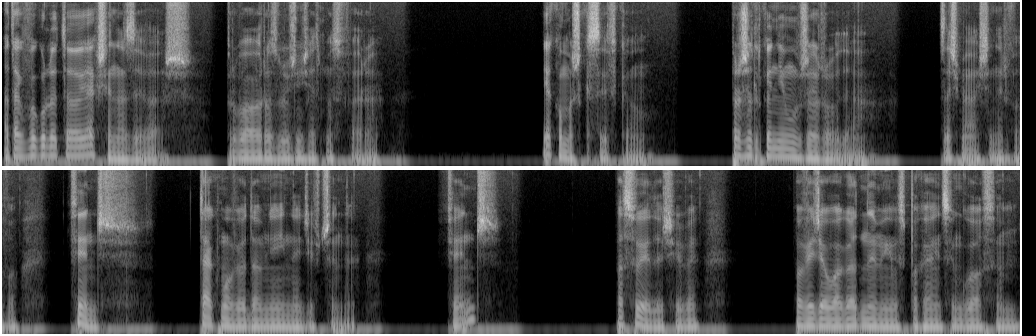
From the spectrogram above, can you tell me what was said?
A tak w ogóle to jak się nazywasz? Próbował rozluźnić atmosferę. Jaką masz ksywkę? Proszę tylko nie mów, że ruda. Zaśmiała się nerwowo. Finch. Tak mówią do mnie inne dziewczyny. Finch? Pasuje do ciebie. Powiedział łagodnym i uspokajającym głosem.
